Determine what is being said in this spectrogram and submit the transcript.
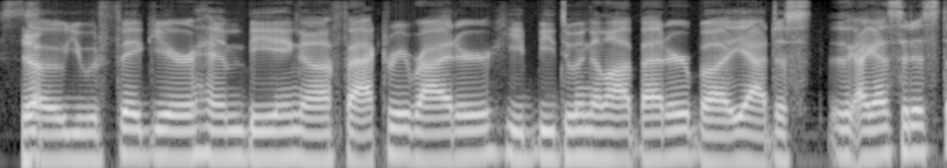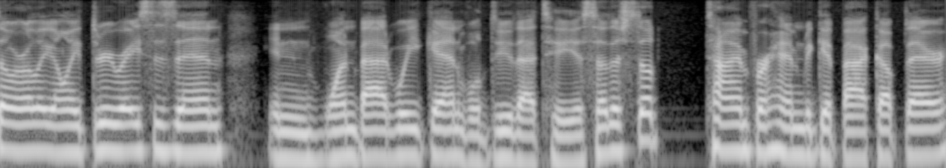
So you would figure him being a factory rider, he'd be doing a lot better. But yeah, just I guess it is still early. Only three races in. In one bad weekend, will do that to you. So there's still time for him to get back up there,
